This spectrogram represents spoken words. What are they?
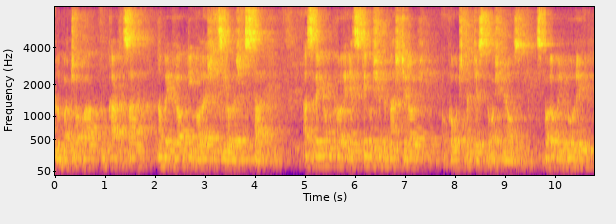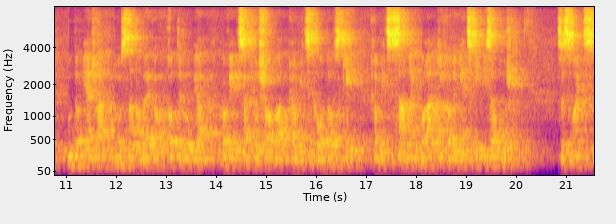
Lubaczowa, Nowej Grobli, Oleszyc i Oleszyc Starych. A z rejonu chorynieckiego 17 rodzin, około 48 osób. Z Borowej Góry, Budomierza, Brusna Nowego, Chotylubia, Chorieńca, Kruszowa, Krowicy Hołodowskiej, Krowicy Samej, Polanki Chorynieckiej i Załóża. Zesłańcy,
